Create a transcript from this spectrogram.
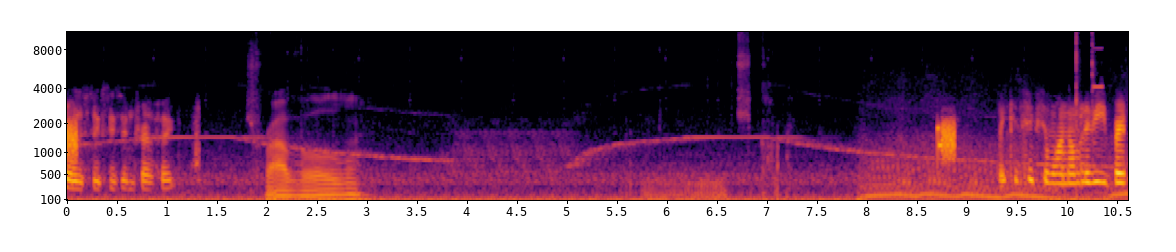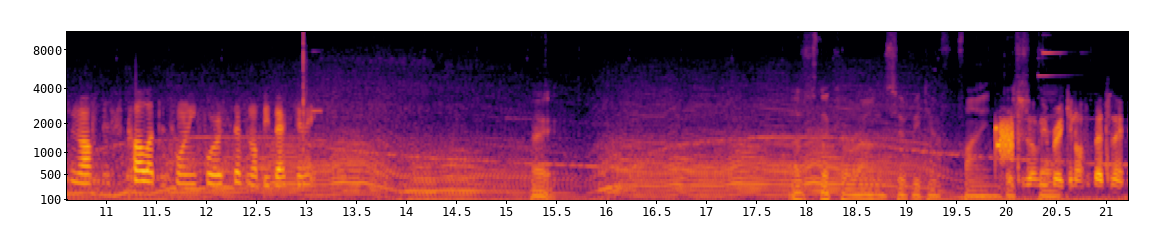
Early 60s in traffic. Travel. Lincoln 61, I'm going to be breaking off this call at the 24 7. I'll be back tonight. Right. Let's look around and see if we can find This this is gonna be breaking off a bed tonight.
